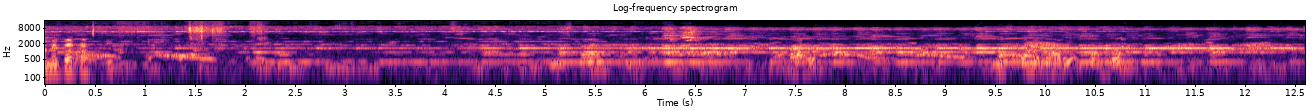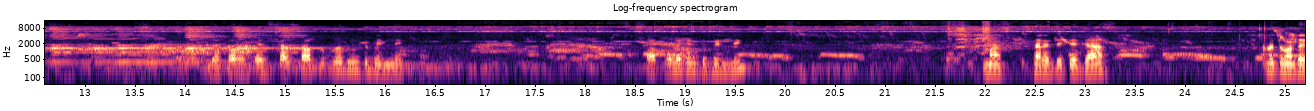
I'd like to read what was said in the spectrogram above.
আমি দেখাচ্ছি। বারো মাঝখানে সবগুলো কিন্তু বিল্ডিং সবগুলো কিন্তু বিল্ডিং মাছ চারিদিকে গাছ। আমি তোমাদের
